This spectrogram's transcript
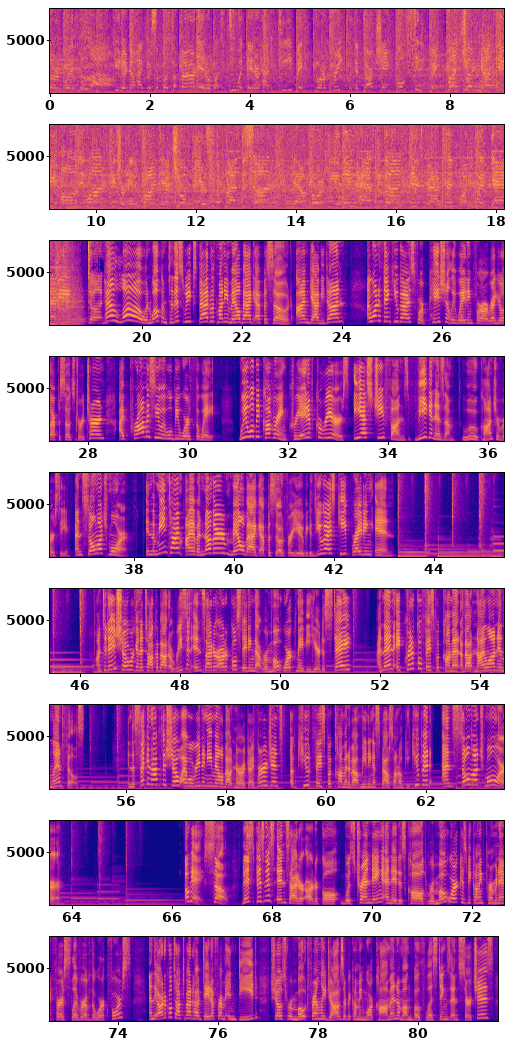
concerned with moolah. You don't know how you're supposed to earn it, or what to do with it, or how to keep it. You're a freak with a dark, shameful secret. But you're not the only one. Your hidden financial fears with a blast of sun. Now your healing has begun. It's bad with money with Gabby Dunn. Hello, and welcome to this week's Bad with Money mailbag episode. I'm Gabby Dunn. I want to thank you guys for patiently waiting for our regular episodes to return. I promise you it will be worth the wait. We will be covering creative careers, ESG funds, veganism, ooh, controversy, and so much more. In the meantime, I have another mailbag episode for you because you guys keep writing in. On today's show, we're going to talk about a recent insider article stating that remote work may be here to stay, and then a critical Facebook comment about nylon in landfills. In the second half of the show, I will read an email about neurodivergence, a cute Facebook comment about meeting a spouse on OkCupid, and so much more. Okay, so this Business Insider article was trending and it is called Remote Work is Becoming Permanent for a Sliver of the Workforce. And the article talked about how data from Indeed shows remote friendly jobs are becoming more common among both listings and searches.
